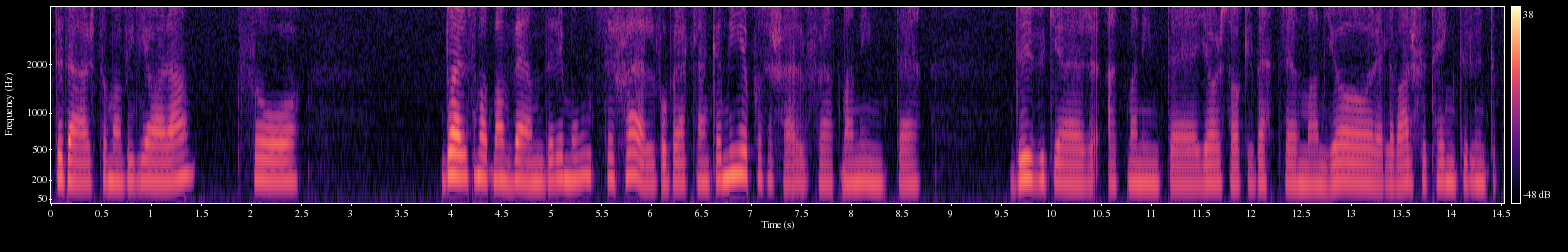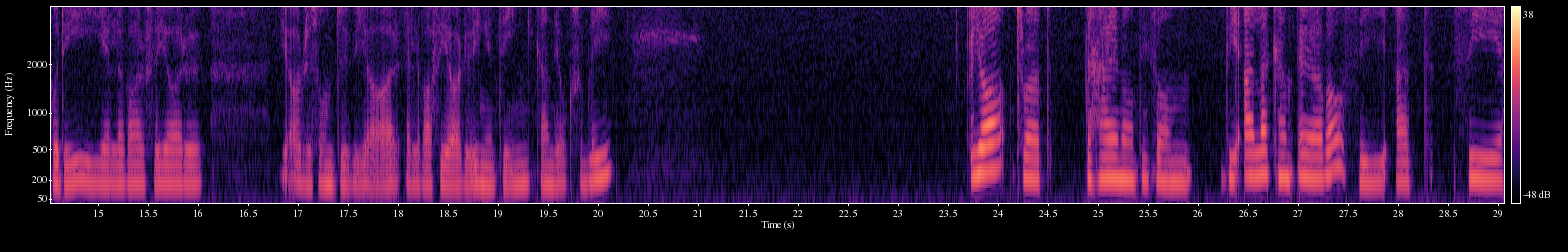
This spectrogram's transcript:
det där som man vill göra så då är det som att man vänder emot sig själv och börjar klanka ner på sig själv för att man inte duger, att man inte gör saker bättre än man gör eller varför tänkte du inte på det eller varför gör du, gör du som du gör eller varför gör du ingenting kan det också bli. Jag tror att det här är någonting som vi alla kan öva oss i att se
